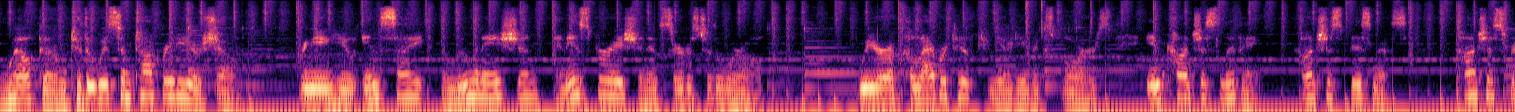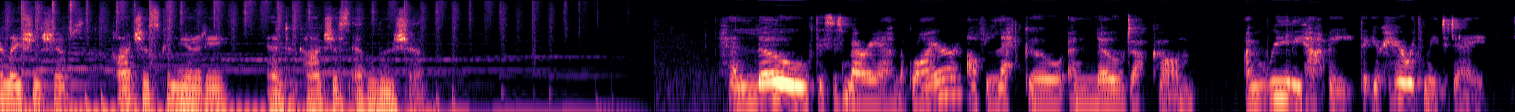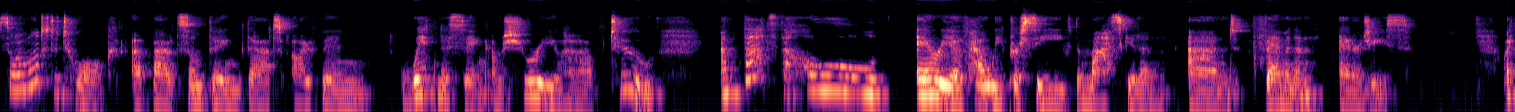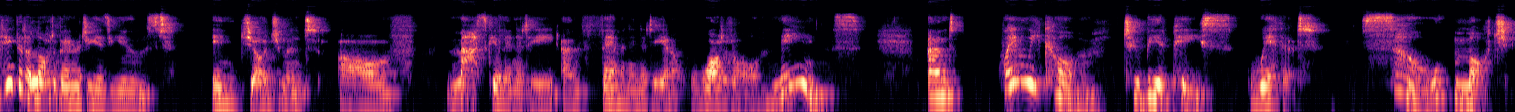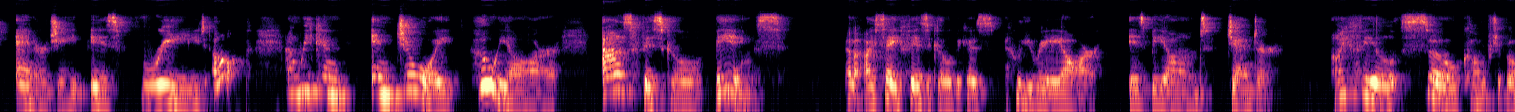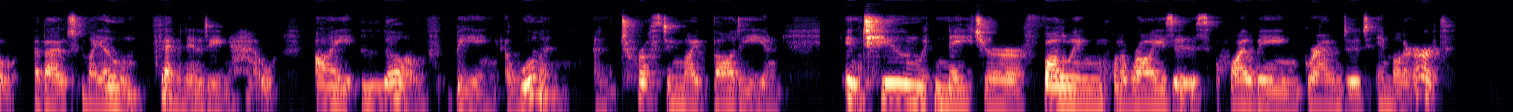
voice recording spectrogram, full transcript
Welcome to the Wisdom Talk Radio Show, bringing you insight, illumination, and inspiration in service to the world. We are a collaborative community of explorers in conscious living, conscious business, conscious relationships, conscious community, and conscious evolution. Hello, this is Marianne McGuire of LetGoAndKnow.com. I'm really happy that you're here with me today. So, I wanted to talk about something that I've been witnessing. I'm sure you have too. And that's the whole area of how we perceive the masculine and feminine energies. I think that a lot of energy is used in judgment of masculinity and femininity and what it all means. And when we come to be at peace with it, so much energy is freed up and we can enjoy who we are as physical beings. And I say physical because who you really are is beyond gender. I feel so comfortable about my own femininity now. I love being a woman and trusting my body and in tune with nature, following what arises while being grounded in Mother Earth.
